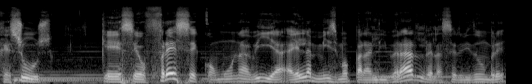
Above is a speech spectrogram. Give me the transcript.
Jesús, que se ofrece como una vía a Él mismo para librarle de la servidumbre,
